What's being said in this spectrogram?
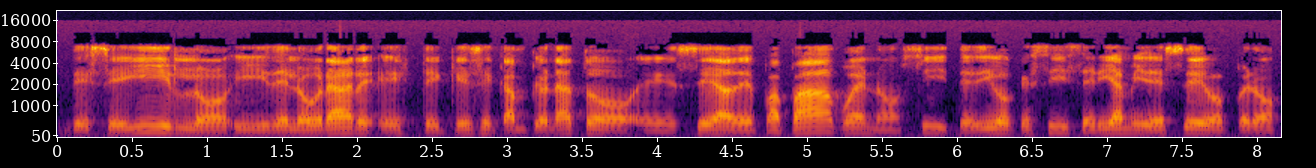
de seguirlo y de lograr este que ese campeonato eh, sea de papá bueno sí te digo que sí sería mi deseo pero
